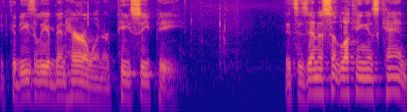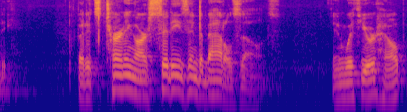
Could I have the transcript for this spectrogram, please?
It could easily have been heroin or PCP. It's as innocent looking as candy, but it's turning our cities into battle zones. And with your help,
